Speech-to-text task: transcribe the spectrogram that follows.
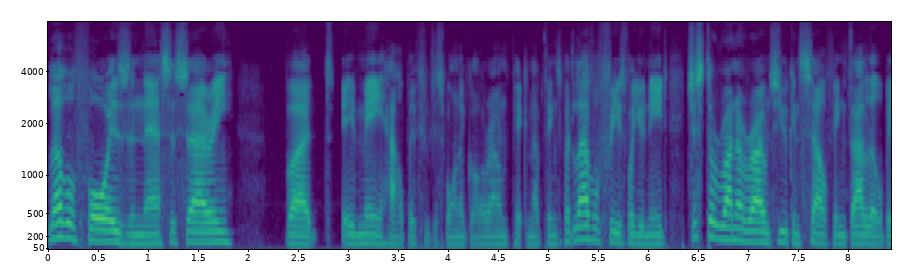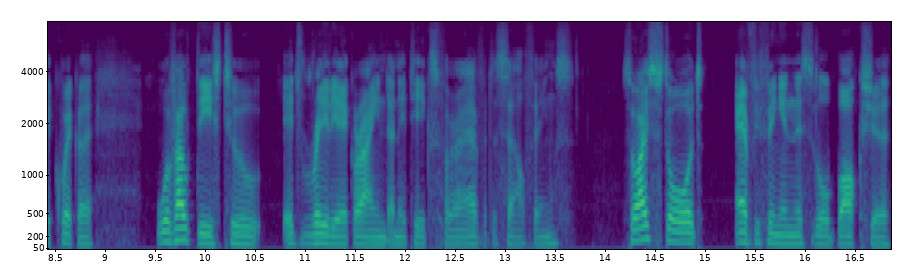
Level 4 isn't necessary, but it may help if you just want to go around picking up things. But level 3 is what you need, just to run around so you can sell things that little bit quicker. Without these two, it's really a grind and it takes forever to sell things. So I stored everything in this little box here.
